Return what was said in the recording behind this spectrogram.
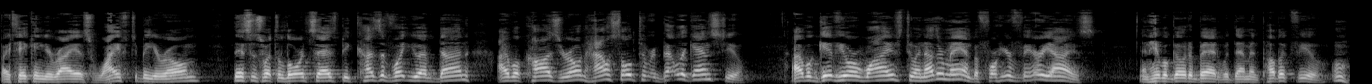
by taking Uriah's wife to be your own. This is what the Lord says Because of what you have done, I will cause your own household to rebel against you. I will give your wives to another man before your very eyes, and he will go to bed with them in public view. Mm.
